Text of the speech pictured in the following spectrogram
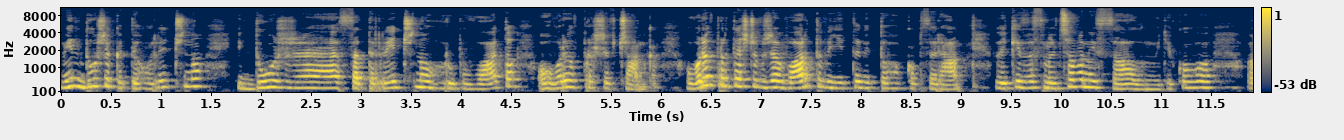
Він дуже категорично і дуже сатирично, грубувато говорив про Шевченка. Говорив про те, що вже варто відійти від того кобзаря, який засмальцьований салом, від якого е,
